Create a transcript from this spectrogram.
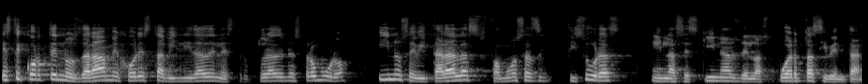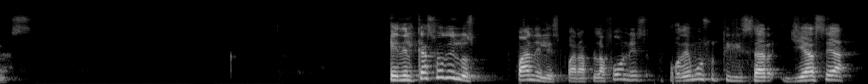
Este corte nos dará mejor estabilidad en la estructura de nuestro muro y nos evitará las famosas fisuras en las esquinas de las puertas y ventanas. En el caso de los paneles para plafones, podemos utilizar ya sea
